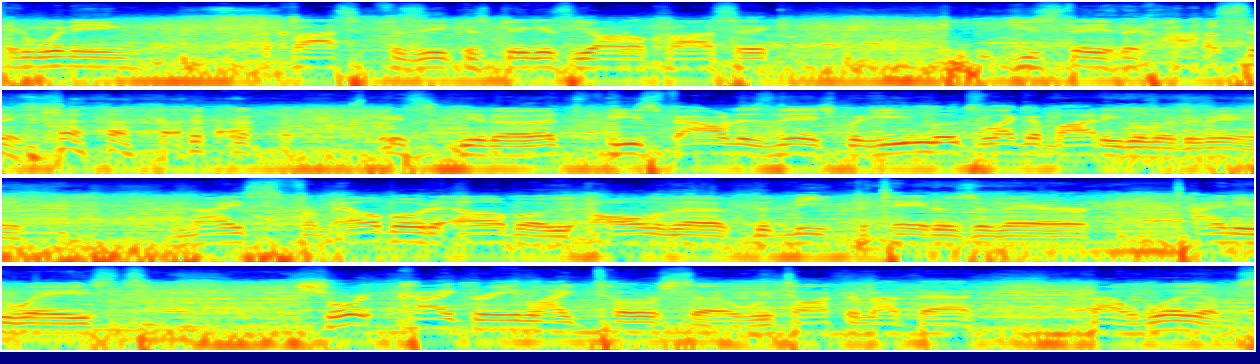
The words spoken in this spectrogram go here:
And winning a classic physique as big as the Arnold Classic, you stay in the classic. it's, you know, that's, he's found his niche, but he looks like a bodybuilder to me. Nice from elbow to elbow. All of the, the meat and potatoes are there. Tiny waist. Short Kai Greene like torso. We're talking about that, about Williams.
